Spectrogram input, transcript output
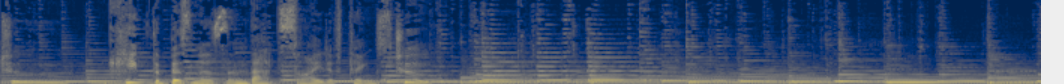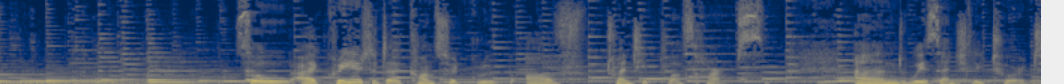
to keep the business in that side of things too. So I created a concert group of 20 plus harps, and we essentially toured.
